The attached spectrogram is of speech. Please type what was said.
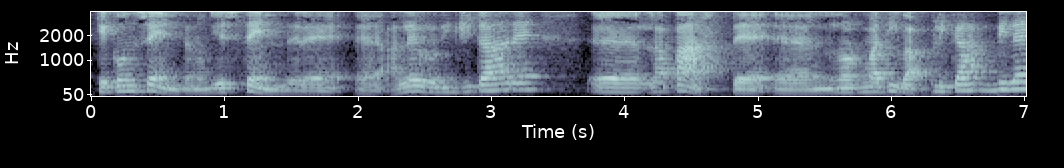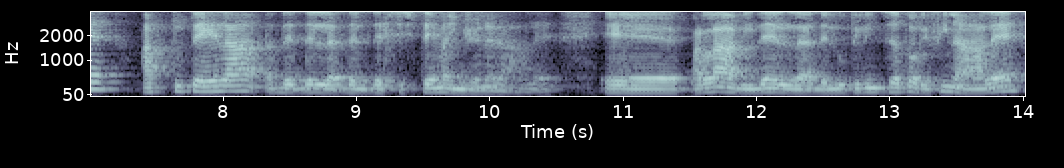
che consentano di estendere eh, all'euro digitale eh, la parte eh, normativa applicabile a tutela de, del, del, del, sistema in generale. Eh, parlavi del, dell'utilizzatore finale,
